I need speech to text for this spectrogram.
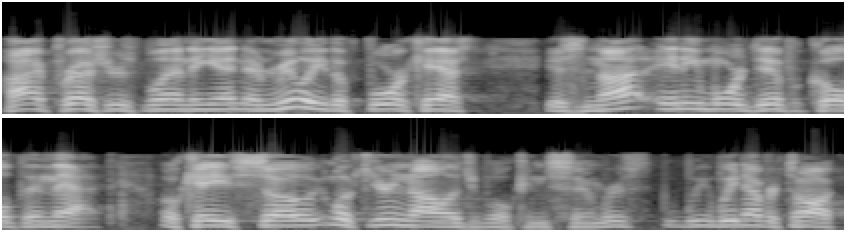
High pressures blending in, and really the forecast is not any more difficult than that. Okay, so look, you're knowledgeable consumers. We, we never talk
